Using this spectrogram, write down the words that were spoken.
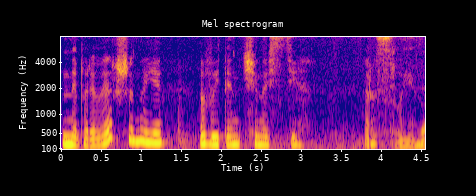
неперевершеної витонченості рослин.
